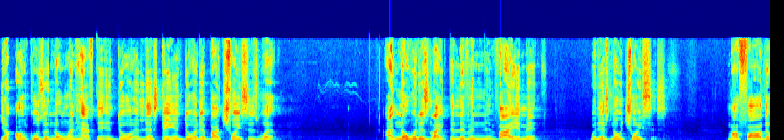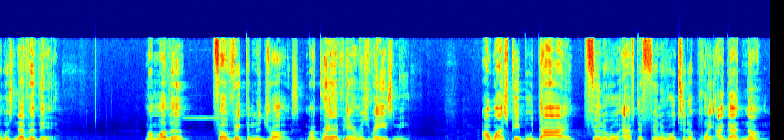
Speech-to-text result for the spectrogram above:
your uncles, or no one have to endure unless they endured it by choice as well. I know what it's like to live in an environment where there's no choices. My father was never there. My mother fell victim to drugs. My grandparents raised me. I watched people die, funeral after funeral, to the point I got numb.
